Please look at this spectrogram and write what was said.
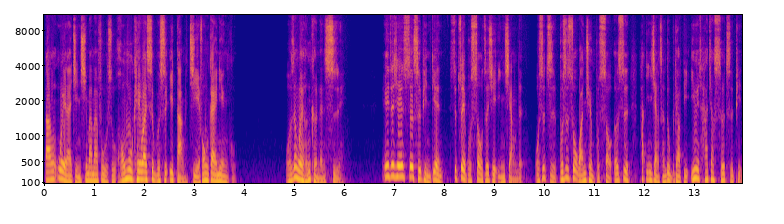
当未来景气慢慢复苏，红木 KY 是不是一档解封概念股？我认为很可能是诶，因为这些奢侈品店是最不受这些影响的。我是指不是说完全不受，而是它影响程度比较低，因为它叫奢侈品。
